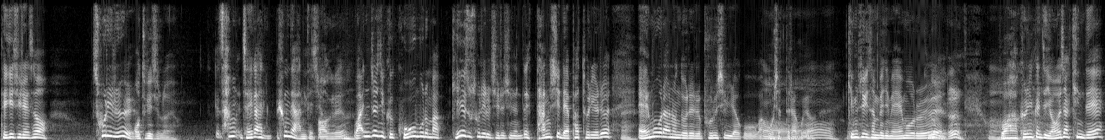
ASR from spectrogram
대기실에서 소리를 어떻게 질러요? 상 제가 흉내 안 되죠. 아 그래요? 완전히 그 고음으로 막 계속 소리를 지르시는데 당시 레파토리를 네. 에모라는 노래를 부르시려고 어. 오셨더라고요. 김수희 선배님의 그 에모를 노래를 어. 와 그러니까 이제 여자 키인데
